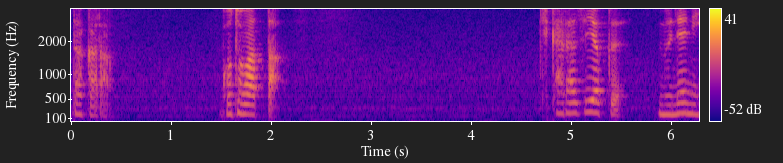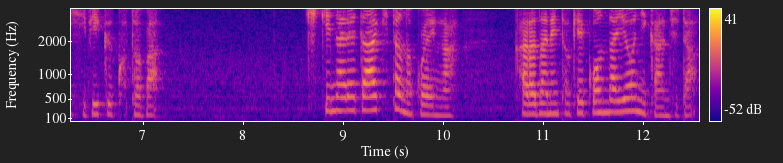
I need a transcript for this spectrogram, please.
だから、断った。力強く胸に響く言葉。聞き慣れた秋人の声が体に溶け込んだように感じた。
